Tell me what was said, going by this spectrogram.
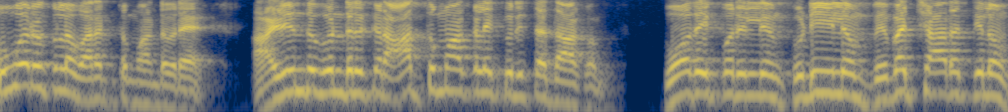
ஒவ்வொருக்குள்ள வரட்டும் ஆண்டவரே. அழிந்து கொண்டிருக்கிற ஆத்துமாக்களை குறித்த தாகம். போதைப் பொருளிலும் குடியிலும் விபச்சாரத்திலும்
